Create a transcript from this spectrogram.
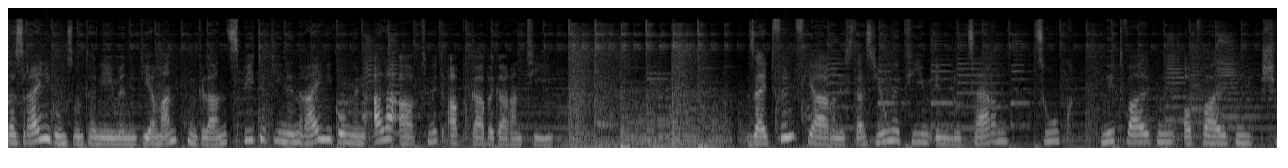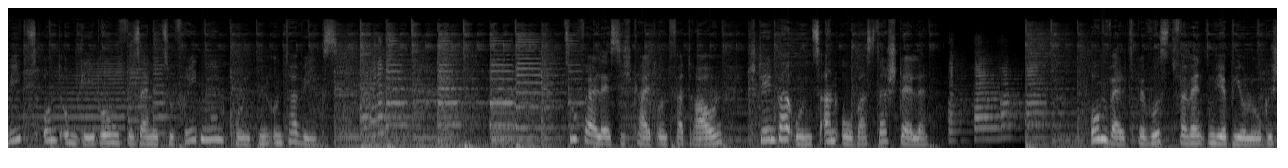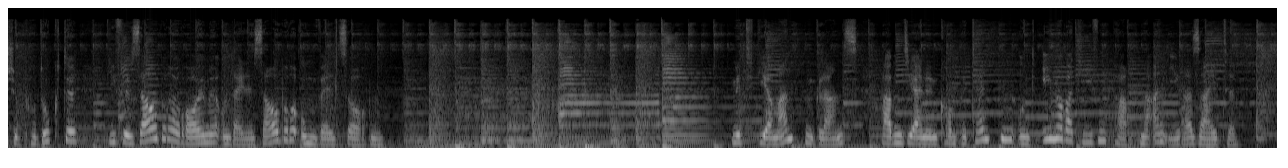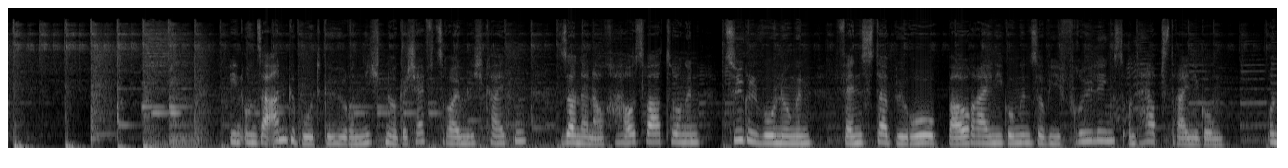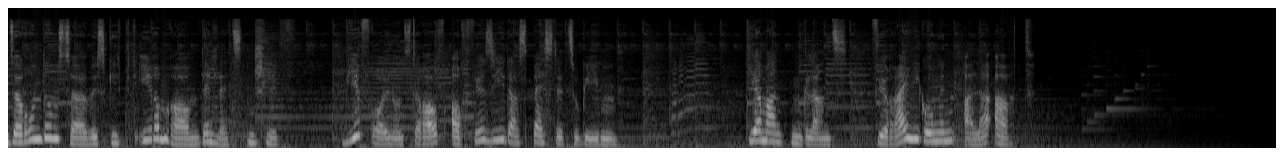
Das Reinigungsunternehmen Diamantenglanz bietet Ihnen Reinigungen aller Art mit Abgabegarantie. Seit fünf Jahren ist das junge Team in Luzern, Zug, Nidwalden, Obwalden, Schwyz und Umgebung für seine zufriedenen Kunden unterwegs. Zuverlässigkeit und Vertrauen stehen bei uns an oberster Stelle. Umweltbewusst verwenden wir biologische Produkte, die für saubere Räume und eine saubere Umwelt sorgen. Mit Diamantenglanz haben Sie einen kompetenten und innovativen Partner an Ihrer Seite. In unser Angebot gehören nicht nur Geschäftsräumlichkeiten, sondern auch Hauswartungen, Zügelwohnungen, Fenster, Büro, Baureinigungen sowie Frühlings- und Herbstreinigung. Unser Rundum-Service gibt Ihrem Raum den letzten Schliff. Wir freuen uns darauf, auch für Sie das Beste zu geben. Diamantenglanz für Reinigungen aller Art.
